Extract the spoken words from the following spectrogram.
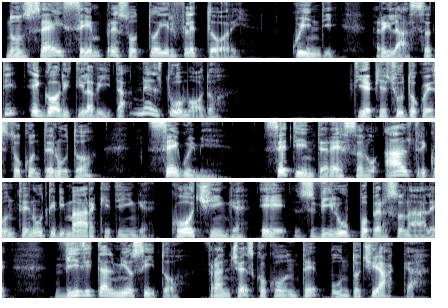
non sei sempre sotto i riflettori. Quindi rilassati e goditi la vita nel tuo modo. Ti è piaciuto questo contenuto? Seguimi. Se ti interessano altri contenuti di marketing, coaching e sviluppo personale, visita il mio sito francescoconte.ch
